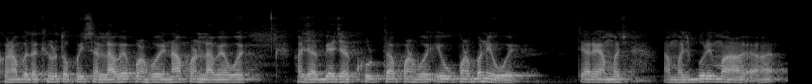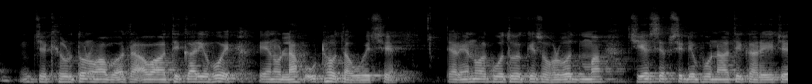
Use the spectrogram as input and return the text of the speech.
ઘણા બધા ખેડૂતો પૈસા લાવ્યા પણ હોય, ના પણ લાવ્યા હોય, હજાર બે હજાર ખૂટતા પણ હોય, એવું પણ બન્યું હોય. ત્યારે આ મજ, આ મજબૂરીમાં જે ખેડૂતોનો આ બધા, આવા અધિકારીઓ હોય એનો લાભ ઉઠાવતા હોય છે. ત્યારે એનો એક વધુ એક કિસ્સો હળવદમાં જીએસએફસી ડેપોના અધિકારી જે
